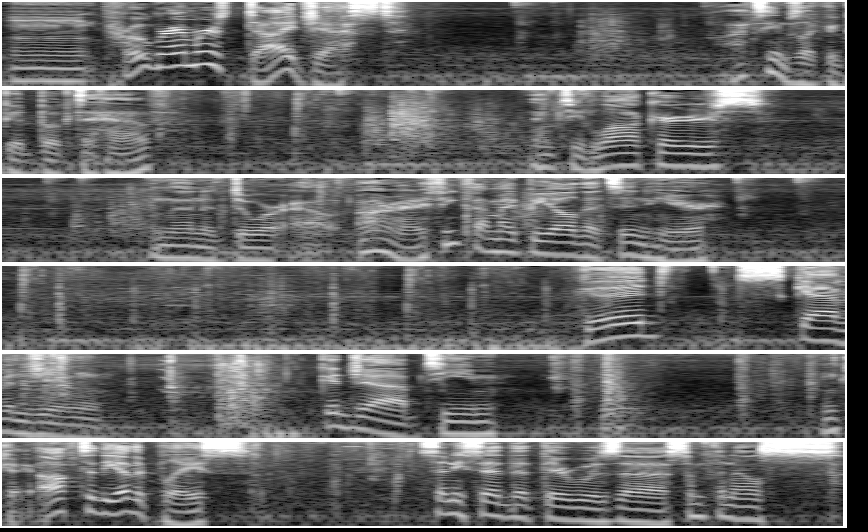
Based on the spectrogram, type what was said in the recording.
Mm, Programmer's Digest. That seems like a good book to have. Empty lockers. And then a door out. Alright, I think that might be all that's in here. Good scavenging. Good job, team. Okay, off to the other place. Sunny said that there was uh, something else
